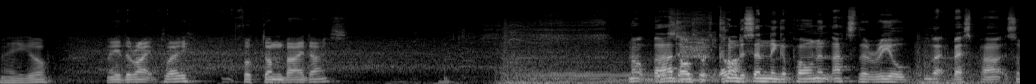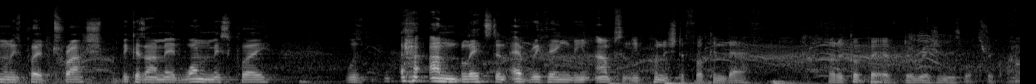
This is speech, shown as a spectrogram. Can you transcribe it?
There you go. Made the right play. Fucked on by dice. Not bad. Condescending opponent. That's the real that best part. Someone who's played trash because I made one misplay, was unblitzed and everything, being absolutely punished to fucking death. But a good bit of derision is what's required.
